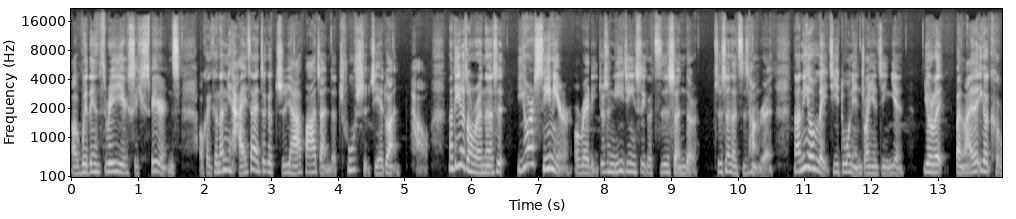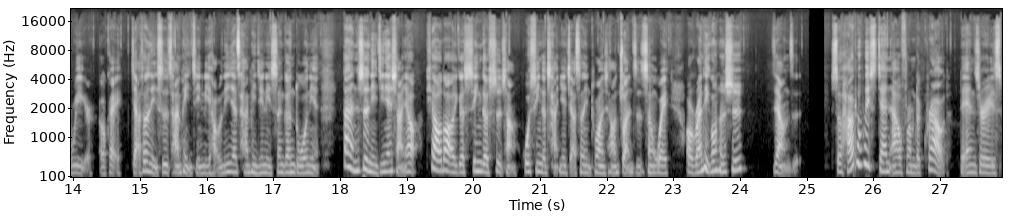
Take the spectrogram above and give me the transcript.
呃，within three years experience，OK，可能你还在这个职涯发展的初始阶段。好，那第二种人呢是 you are senior already，就是你已经是一个资深的、资深的职场人，那你有累积多年专业经验。有了本来的一个 career，OK，假设你是产品经理，好了，你已经产品经理深耕多年，但是你今天想要跳到一个新的市场或新的产业，假设你突然想要转职成为哦软体工程师这样子。So how do we stand out from the crowd? The answer is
